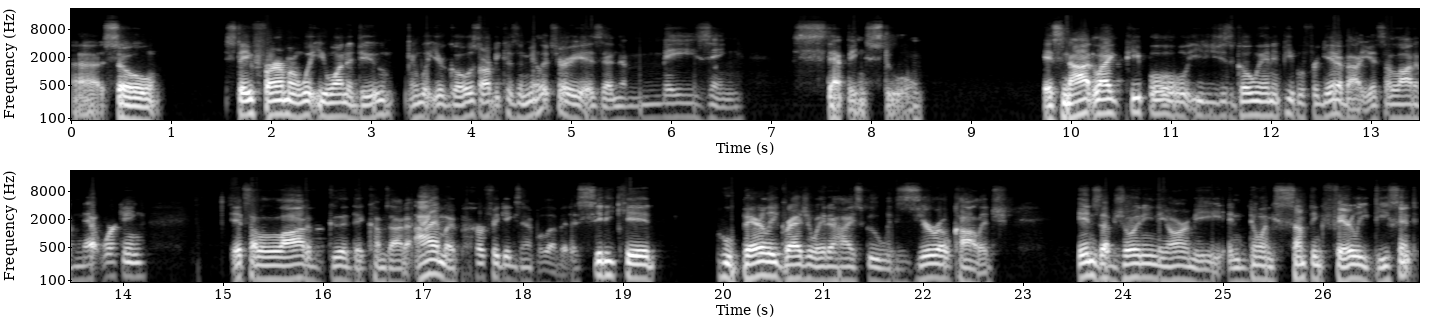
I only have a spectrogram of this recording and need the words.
Uh, so stay firm on what you want to do and what your goals are because the military is an amazing stepping stool. It's not like people, you just go in and people forget about you. It's a lot of networking. It's a lot of good that comes out of I am a perfect example of it. A city kid who barely graduated high school with zero college ends up joining the army and doing something fairly decent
